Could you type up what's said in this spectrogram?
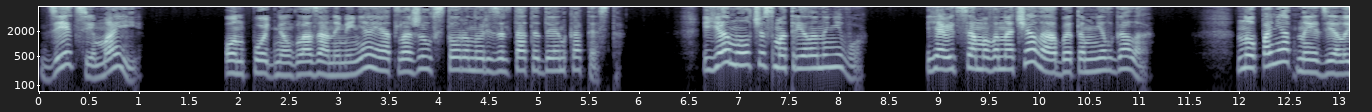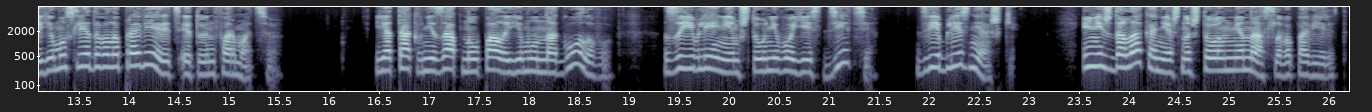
«Дети мои!» Он поднял глаза на меня и отложил в сторону результаты ДНК-теста. Я молча смотрела на него. Я ведь с самого начала об этом не лгала. Но, понятное дело, ему следовало проверить эту информацию. Я так внезапно упала ему на голову заявлением, что у него есть дети, две близняшки, и не ждала, конечно, что он мне на слово поверит.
